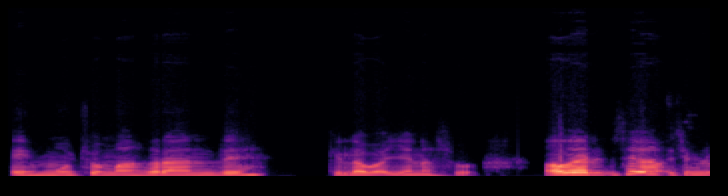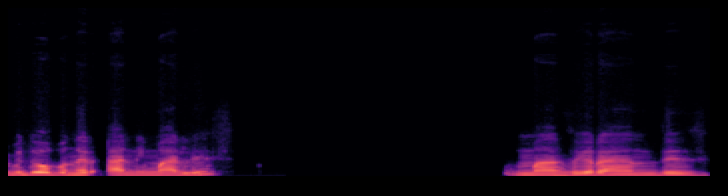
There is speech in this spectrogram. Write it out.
es mucho más grande que la ballena azul. A ver, sea- simplemente voy a poner animales más grandes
